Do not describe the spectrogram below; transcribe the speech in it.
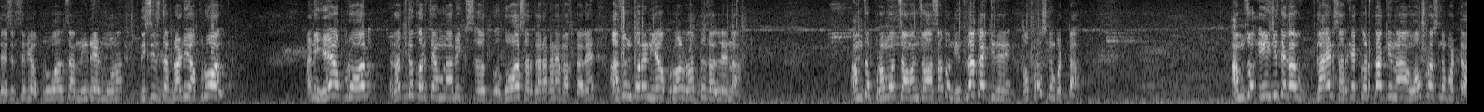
necessary approvals are needed म्हणून this is the bloody approval आणि हे अप्रुवल रद्द करचे म्हणून आमी गोवा सरकारा कडेन मागताले. अजून पर्यंत हे अप्रुवल रद्द जाल्ले ना. आमचो प्रमोद सावंत जो आसा तो न्हिदला काय कितें हो प्रश्न पडटा. आमचो एजी तेका गायड सारकें करता की ना? हो प्रश्न पडटा.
